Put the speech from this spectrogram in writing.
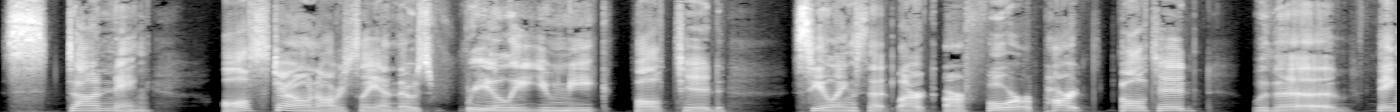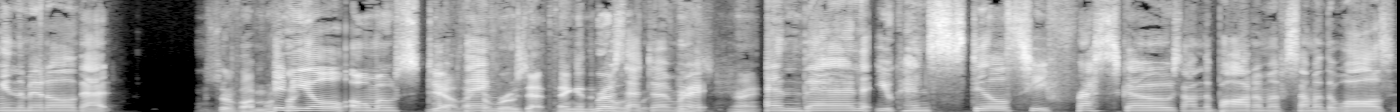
stunning all stone, obviously, and those really unique vaulted ceilings that are, are four part vaulted with a thing in the middle that sort of almost like, finial almost type yeah, like thing. a rosette thing in the middle. Rosetta, Yes, right. right. and then you can still see frescoes on the bottom of some of the walls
